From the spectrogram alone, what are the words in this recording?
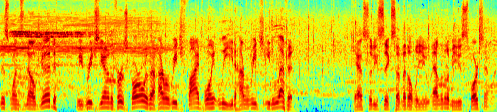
This one's no good. We've reached the end of the first quarter with a Harbor Beach five point lead. Harbor Beach 11. Cass City 6 on the WLEW Sports Network.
